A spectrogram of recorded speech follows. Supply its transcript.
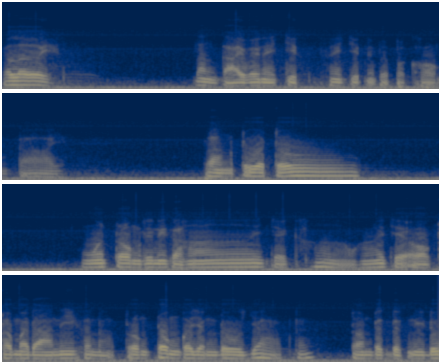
ก็เลยตั้งกายไว้ในจิต ให้จิตนี่ไปประคองกายตั้งตัวโตหัวตรงที่นี่ก็หายใจเข้าหายใจออกธรรมดานี่ขนาดตรงตรงก็ยังดูยากนะ ตอนดึกๆนี่ดู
